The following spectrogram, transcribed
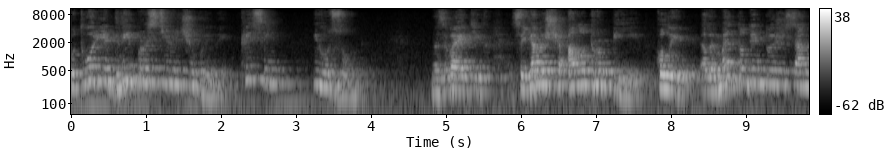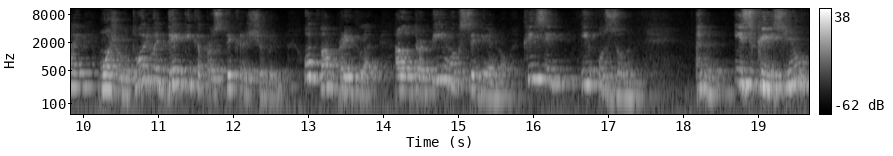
утворює дві прості речовини кисень і озон. Називають їх це явище алотропії, коли елемент один той же самий може утворювати декілька простих речовин. От вам приклад: алотропія оксигену, кисень і озон. Із кисню,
